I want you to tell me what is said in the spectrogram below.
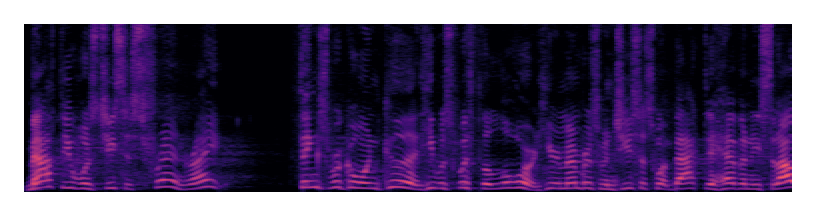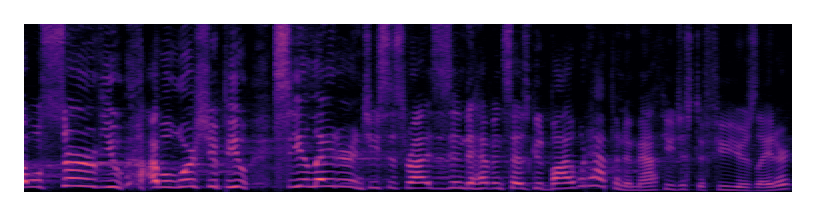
Matthew was Jesus' friend, right? Things were going good. He was with the Lord. He remembers when Jesus went back to heaven. He said, I will serve you. I will worship you. See you later. And Jesus rises into heaven, says goodbye. What happened to Matthew just a few years later?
